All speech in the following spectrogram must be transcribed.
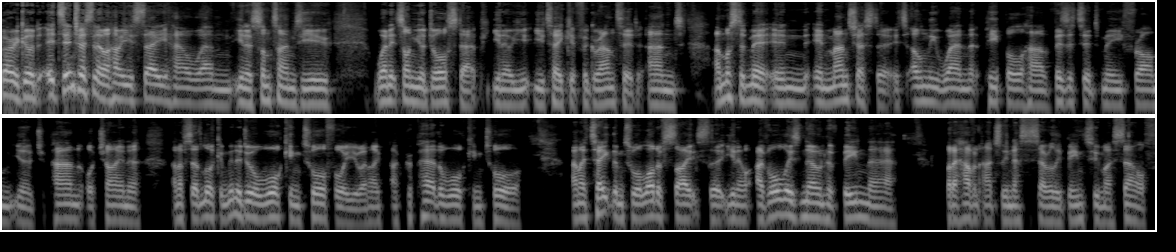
Very good. It's interesting though how you say how um, you know sometimes you when it's on your doorstep, you know you, you take it for granted. And I must admit, in in Manchester, it's only when people have visited me from you know Japan or China, and I've said, look, I'm going to do a walking tour for you, and I, I prepare the walking tour, and I take them to a lot of sites that you know I've always known have been there, but I haven't actually necessarily been to myself.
